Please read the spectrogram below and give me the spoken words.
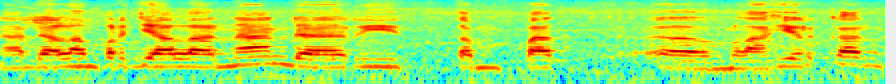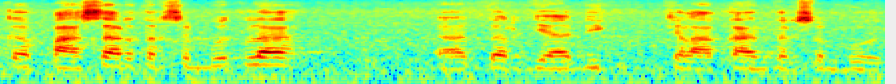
Nah, dalam perjalanan dari tempat eh, melahirkan ke pasar tersebutlah eh, terjadi kecelakaan tersebut.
